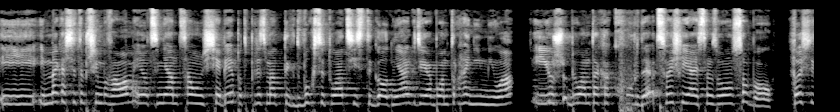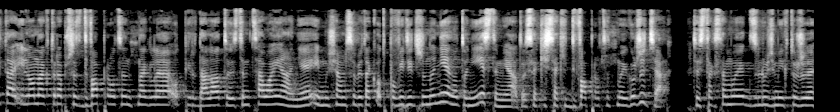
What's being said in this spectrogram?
I, I mega się tym przyjmowałam i oceniałam całą siebie pod pryzmat tych dwóch sytuacji z tygodnia, gdzie ja byłam trochę niemiła i już byłam taka, kurde, co jeśli ja jestem złą osobą? Co jeśli ta Ilona, która przez 2% nagle odpierdala, to jestem cała ja, nie? I musiałam sobie tak odpowiedzieć, że no nie, no to nie jestem ja, to jest jakiś taki 2% mojego życia. To jest tak samo jak z ludźmi, którzy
